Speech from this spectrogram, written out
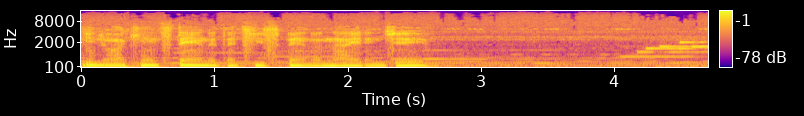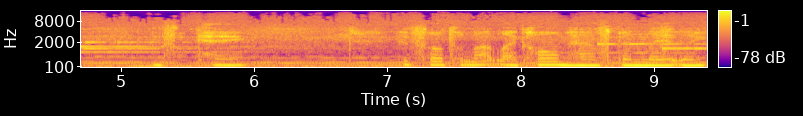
You know, I can't stand it that you spend a night in jail. It's okay. It felt a lot like home has been lately.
